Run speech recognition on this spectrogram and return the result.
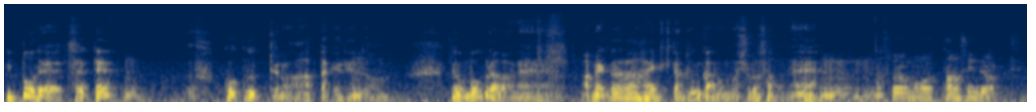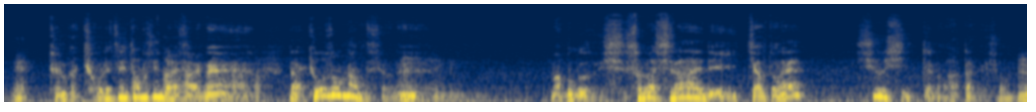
一方でそうやってうん。復刻っていうのがあったけれど、うん。でも僕らはねアメリカから入ってきた文化の面白さをね、っうん。まあそれも楽しんでるわけですよね。ていうのが強烈に楽しんですよね。はいはいはいはい。だから共存なんですよね、うんまあ僕しそれは知らないで言っちゃうとね終身っていうのがあったわけでしょ、うんう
